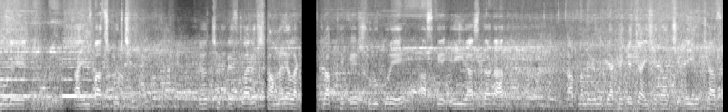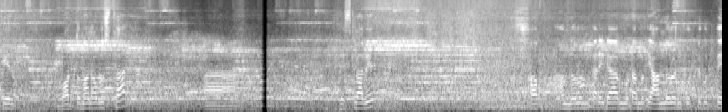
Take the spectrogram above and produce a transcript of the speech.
মুডে টাইম পাস করছে। এটা হচ্ছে প্রেস ক্লাবের সামনের এলাকা। ক্লাব থেকে শুরু করে আজকে এই রাস্তাটা আপনাদেরকে আমি দেখাইতে চাই, সেটা হচ্ছে এই হচ্ছে আজকের বর্তমান অবস্থা। প্রেস ক্লাবের সব আন্দোলনকারীরা মোটামুটি আন্দোলন করতে করতে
